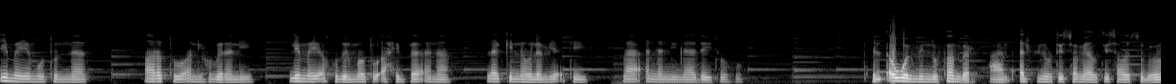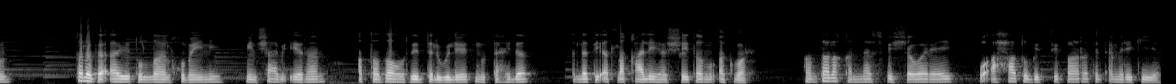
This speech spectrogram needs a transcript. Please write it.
لما يموت الناس أردت أن يخبرني لما يأخذ الموت أحباءنا لكنه لم يأتي مع أنني ناديته. في الأول من نوفمبر عام 1979 طلب آية الله الخميني من شعب إيران التظاهر ضد الولايات المتحدة التي أطلق عليها الشيطان الأكبر. فانطلق الناس في الشوارع وأحاطوا بالسفارة الأمريكية.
